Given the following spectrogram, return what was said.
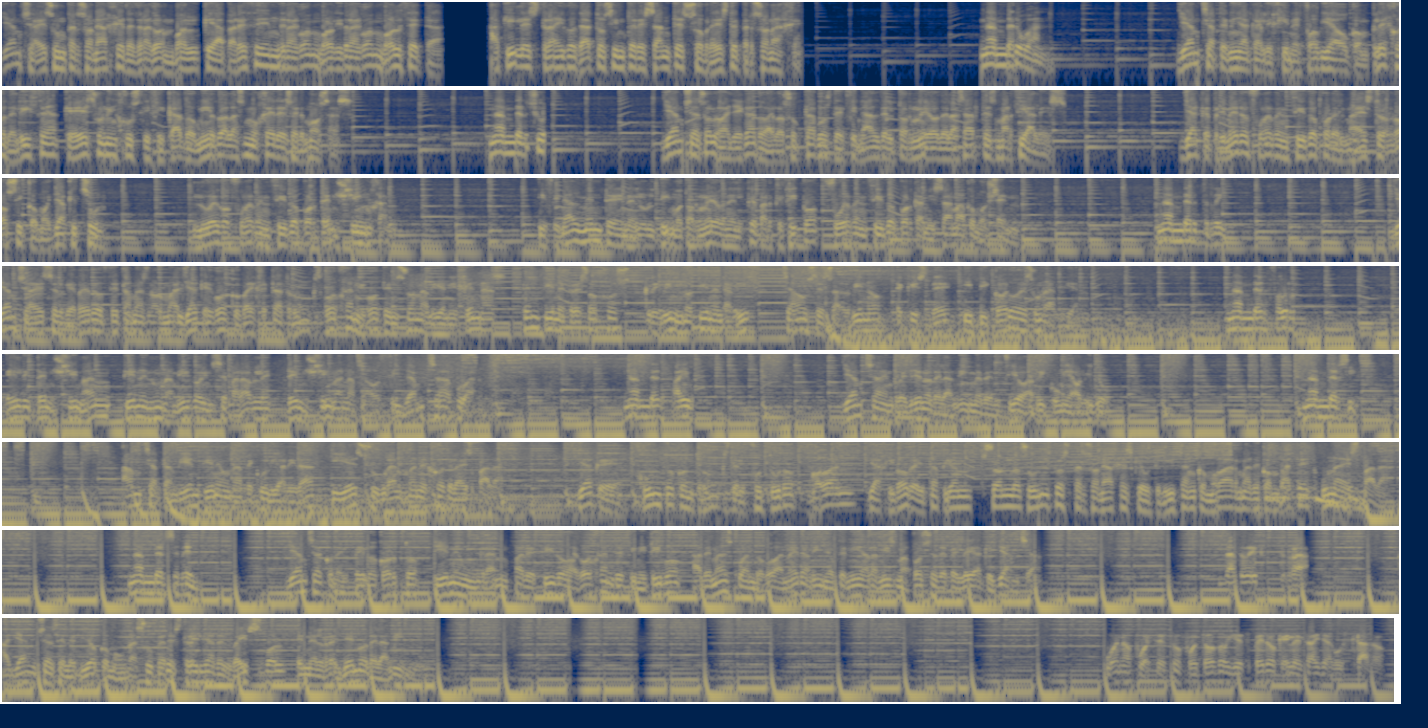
Yamcha es un personaje de Dragon Ball que aparece en Dragon Ball y Dragon Ball Z. Aquí les traigo datos interesantes sobre este personaje. Number 1. Yamcha tenía caliginefobia o complejo de Liza, que es un injustificado miedo a las mujeres hermosas. Number 2. Yamcha solo ha llegado a los octavos de final del torneo de las artes marciales. Ya que primero fue vencido por el maestro Rossi como Jackie Chun. Luego fue vencido por Ten Shin Han. Y finalmente en el último torneo en el que participó, fue vencido por Kamisama como Shen. Number 3. Yamcha es el guerrero Z más normal ya que Goku, Vegeta, Trunks, Gohan y Goten son alienígenas, Ten tiene tres ojos, Krillin no tiene nariz, Chaos es albino, XD, y Picoro es un alien. Number 4. Él y Ten Shiman tienen un amigo inseparable, Ten Shiman a Chaoz y Yamcha a Puar. Number 5. Yamcha en relleno del anime venció a Rikun y a Oliyu. Number 6. Amcha también tiene una peculiaridad, y es su gran manejo de la espada. Ya que, junto con Trunks del futuro, Gohan, Yajirobe y Tapion, son los únicos personajes que utilizan como arma de combate, una espada. Number 7. Yamcha con el pelo corto, tiene un gran parecido a Gohan definitivo, además cuando Gohan era niño tenía la misma pose de pelea que Yamcha. Dato extra. A Yamcha se le vio como una superestrella del béisbol, en el relleno del anime. Bueno pues eso fue todo y espero que les haya gustado.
